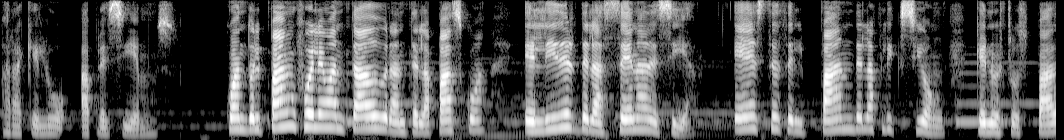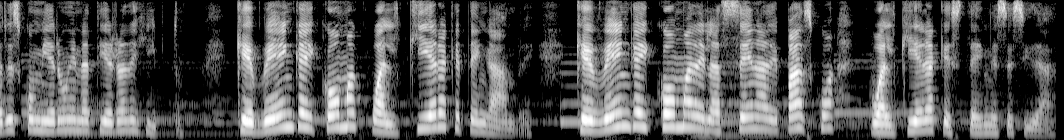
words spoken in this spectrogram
para que lo apreciemos. Cuando el pan fue levantado durante la Pascua, el líder de la cena decía, este es el pan de la aflicción que nuestros padres comieron en la tierra de Egipto. Que venga y coma cualquiera que tenga hambre. Que venga y coma de la cena de Pascua cualquiera que esté en necesidad.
